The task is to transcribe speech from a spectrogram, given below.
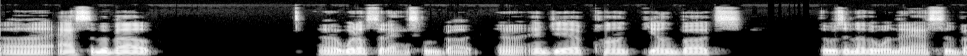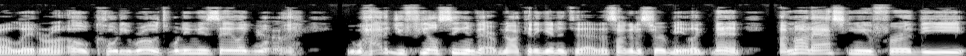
Uh, asked him about uh, what else did I ask him about? Uh, MJF, Punk, Young Bucks. There was another one that I asked him about later on. Oh, Cody Rhodes. What do you mean say like, how did you feel seeing him there? I'm not going to get into that. That's not going to serve me. Like, man, I'm not asking you for the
